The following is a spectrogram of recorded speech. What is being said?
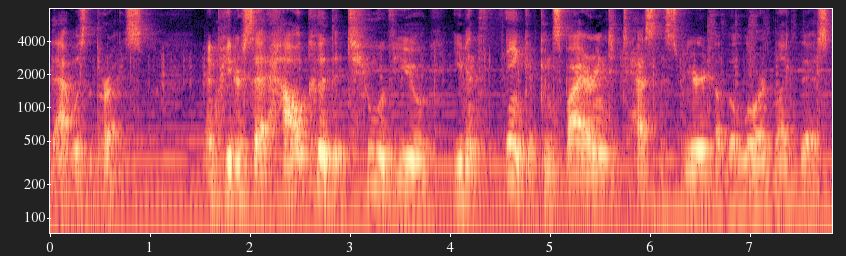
That was the price. And Peter said, How could the two of you even think of conspiring to test the Spirit of the Lord like this?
